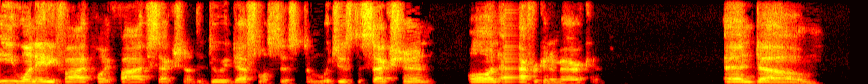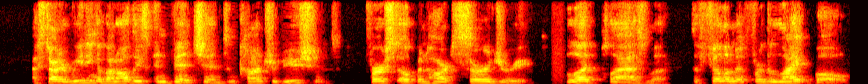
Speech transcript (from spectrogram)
E185.5 section of the Dewey Decimal System, which is the section on African Americans. And um, I started reading about all these inventions and contributions. First open heart surgery, blood plasma, the filament for the light bulb,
